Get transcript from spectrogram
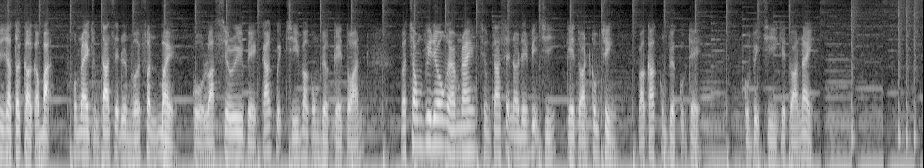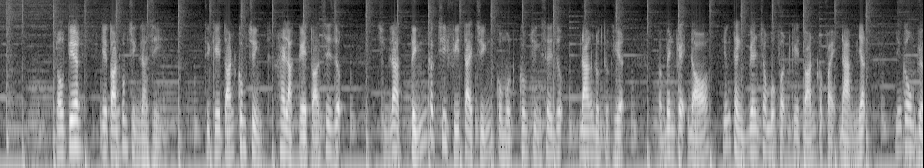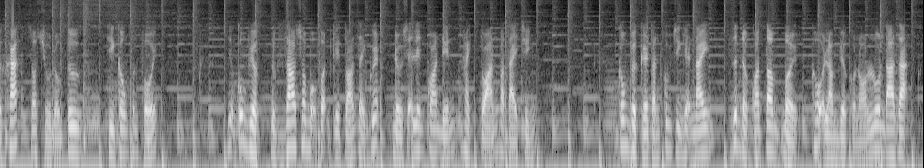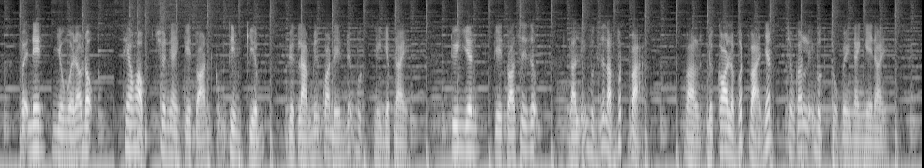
Xin chào tất cả các bạn. Hôm nay chúng ta sẽ đến với phần 7 của loạt series về các vị trí và công việc kế toán. Và trong video ngày hôm nay, chúng ta sẽ nói đến vị trí kế toán công trình và các công việc cụ thể của vị trí kế toán này. Đầu tiên, kế toán công trình là gì? Thì kế toán công trình hay là kế toán xây dựng chính là tính các chi phí tài chính của một công trình xây dựng đang được thực hiện và bên cạnh đó, những thành viên trong bộ phận kế toán có phải đảm nhận những công việc khác do chủ đầu tư thi công phân phối. Những công việc được giao cho bộ phận kế toán giải quyết đều sẽ liên quan đến hạch toán và tài chính. Công việc kế toán công trình hiện nay rất được quan tâm bởi cơ hội làm việc của nó luôn đa dạng. Vậy nên nhiều người lao động theo học chuyên ngành kế toán cũng tìm kiếm việc làm liên quan đến lĩnh vực nghề nghiệp này. Tuy nhiên, kế toán xây dựng là lĩnh vực rất là vất vả và được coi là vất vả nhất trong các lĩnh vực thuộc về ngành nghề này.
